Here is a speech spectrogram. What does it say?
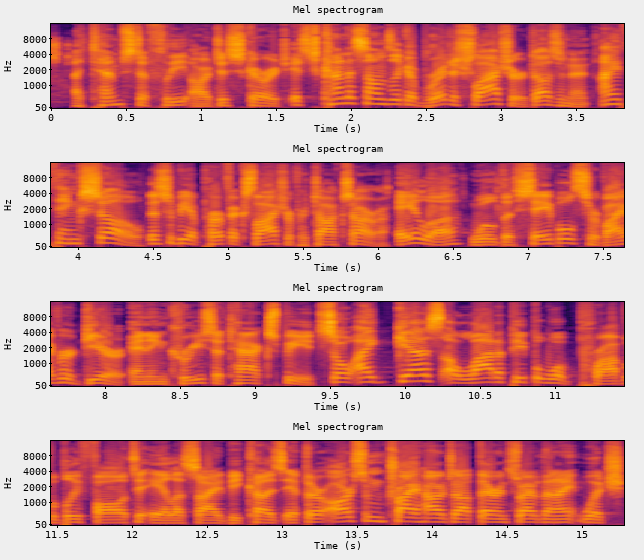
discouraged. Attempts to flee are discouraged. It kind of sounds like a British slasher, doesn't it? I think so. This would be a perfect slasher for Toxara. Ayla will disable survivor gear and increase attack speed. So I guess a lot of people will probably fall to Ayla's side because if there are some tryhards out there in Survivor the Night, which,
